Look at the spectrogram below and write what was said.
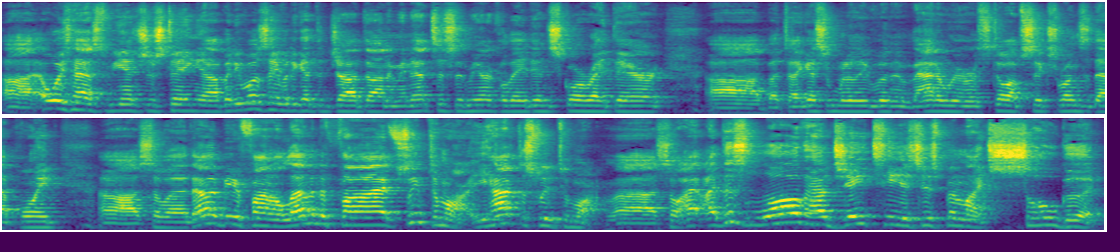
Uh, always has to be interesting, but he was able to get the job done. I mean, that's just a miracle they didn't score right there. Uh, but I guess it really wouldn't matter. We were still up six runs at that point. Uh, so uh, that would be your final 11 to 5. Sleep tomorrow. You have to sleep tomorrow. Uh, so I, I, just love how JT has just been like so good.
